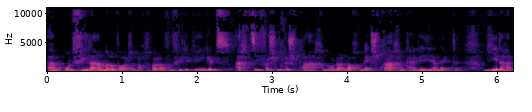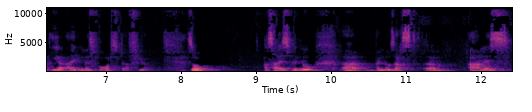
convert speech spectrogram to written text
ähm, und viele andere Worte noch, weil auf den Philippinen gibt es 80 verschiedene Sprachen oder noch mehr Sprachen, keine Dialekte. Und jeder hat ihr eigenes Wort dafür. So, das heißt, wenn du, äh, wenn du sagst, ähm, Anis,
